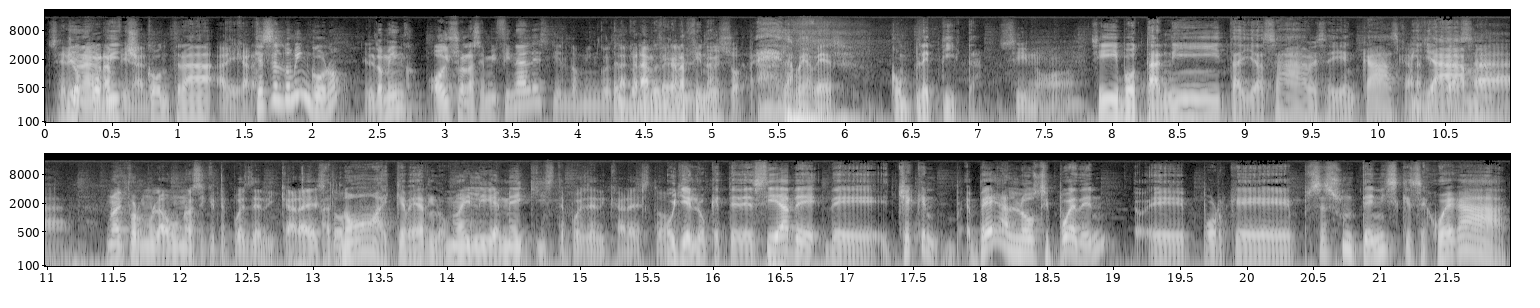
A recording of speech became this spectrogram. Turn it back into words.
Sería una gran Djokovic final. contra. eh, Alcaraz. que es el domingo, ¿no? El domingo. Hoy son las semifinales y el domingo es El la, domingo gran, final del US Open. Eh, la voy a ver, completita. Sí, ¿no? Sí, botanita, ya sabes, ahí en casa, Carnita pijama. asada. No hay Fórmula 1, así que te puedes dedicar a esto. No, hay que verlo. No hay Liga MX, te puedes dedicar a esto. Oye, lo que te decía de, de chequen, véanlo si pueden, eh, porque pues, es un tenis que se juega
